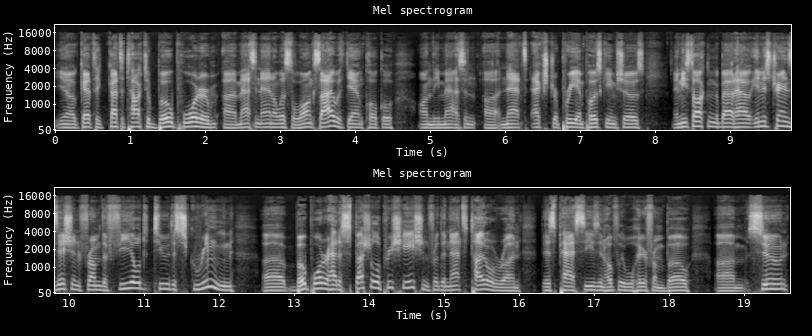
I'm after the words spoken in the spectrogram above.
you know, got to got to talk to Bo Porter, uh, MASN analyst, alongside with Dan Kolko on the MASN uh, Nats extra pre and post game shows, and he's talking about how in his transition from the field to the screen uh, Bo Porter had a special appreciation for the Nats title run this past season. Hopefully, we'll hear from Bo um, soon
